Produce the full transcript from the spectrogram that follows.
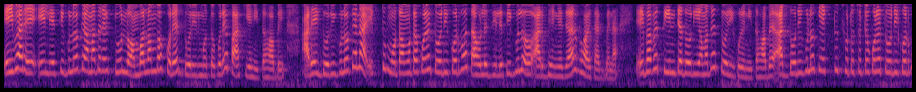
এইবারে এই লেচিগুলোকে আমাদের একটু লম্বা লম্বা করে দড়ির মতো করে পাকিয়ে নিতে হবে। আর এই দড়িগুলোকে না একটু মোটা মোটা করে তৈরি করব, তাহলে জিলেপিগুলো আর ভেঙে যাওয়ার ভয় থাকবে না। এইভাবে তিনটে দড়ি আমাদের তৈরি করে নিতে হবে। আর দড়িগুলোকে একটু ছোট ছোট করে তৈরি করব,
